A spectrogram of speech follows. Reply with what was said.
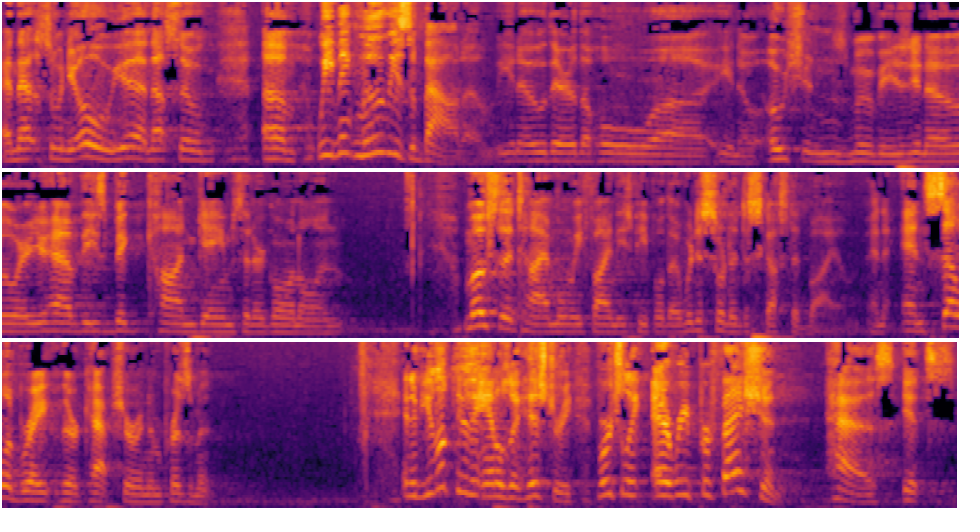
And that's when you, oh yeah, that's so, um, we make movies about them. You know, they're the whole, uh, you know, oceans movies, you know, where you have these big con games that are going on. Most of the time, when we find these people, though, we're just sort of disgusted by them and, and celebrate their capture and imprisonment. And if you look through the annals of history, virtually every profession has its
